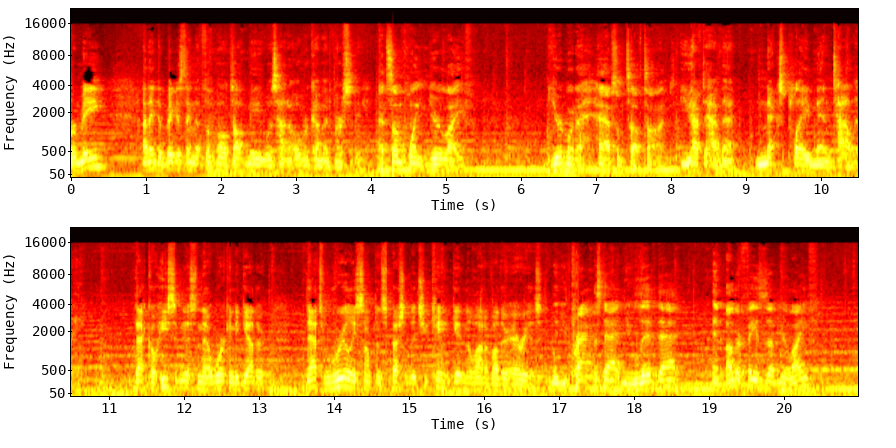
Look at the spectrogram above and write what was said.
for me, I think the biggest thing that football taught me was how to overcome adversity. At some point in your life, you're going to have some tough times. You have to have that next play mentality. That cohesiveness and that working together, that's really something special that you can't get in a lot of other areas. When you practice that and you live that in other phases of your life,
